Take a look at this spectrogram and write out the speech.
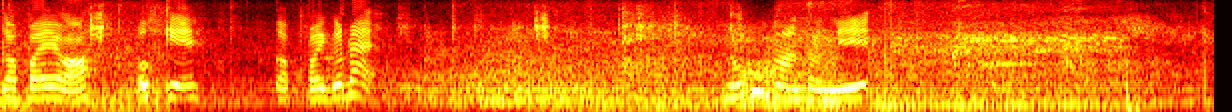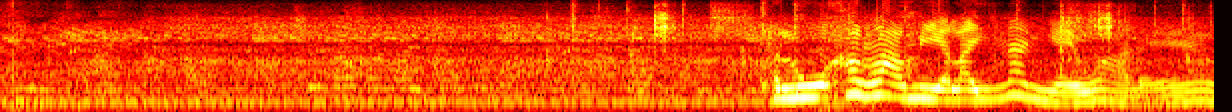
กลับไปเหรอ โอเค กลับไปก็ได้แล้วคุณมาทางนี้ ฉันรู้ว่าข้างล่างมีอะไรนั่นไงว่าแล้ว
